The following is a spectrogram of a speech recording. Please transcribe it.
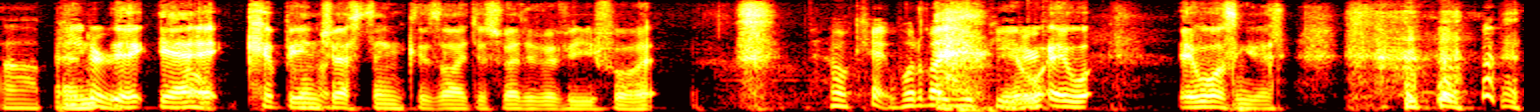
Uh, Peter. it- yeah, Oh, it could be interesting because I just read a review for it. okay. What about you, It, Peter? it, it wasn't good.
